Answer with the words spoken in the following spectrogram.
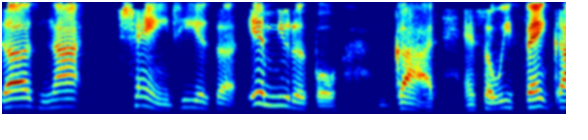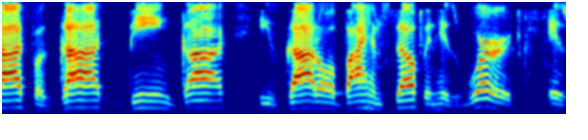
does not change. He is the immutable God. And so we thank God for God being God. He's God all by himself, and his word is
